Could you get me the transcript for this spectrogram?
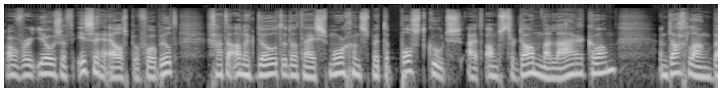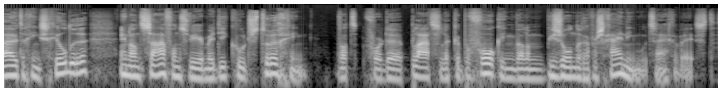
Over Jozef Israëls bijvoorbeeld gaat de anekdote dat hij s'morgens met de postkoets uit Amsterdam naar Laren kwam, een dag lang buiten ging schilderen en dan s'avonds weer met die koets terugging. Wat voor de plaatselijke bevolking wel een bijzondere verschijning moet zijn geweest.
